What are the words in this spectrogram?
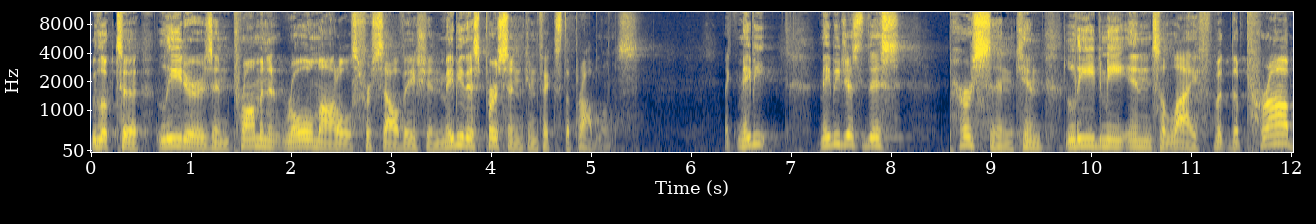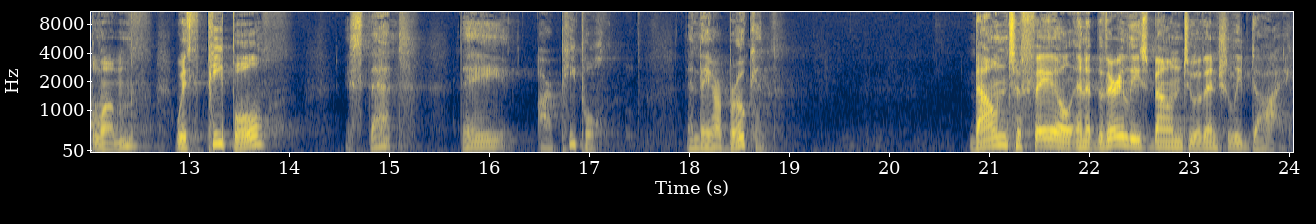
We look to leaders and prominent role models for salvation. Maybe this person can fix the problems. Like maybe, maybe just this person can lead me into life. But the problem with people is that they are people and they are broken. Bound to fail, and at the very least, bound to eventually die.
